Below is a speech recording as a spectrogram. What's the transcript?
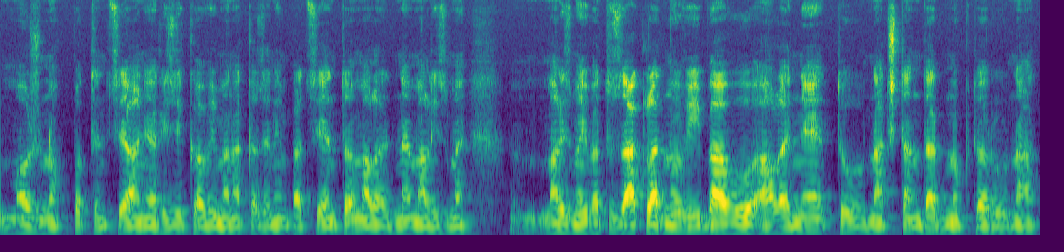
možno potenciálne rizikovým a nakazeným pacientom, ale nemali sme, mali sme iba tú základnú výbavu, ale nie tú nadštandardnú, ktorú na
